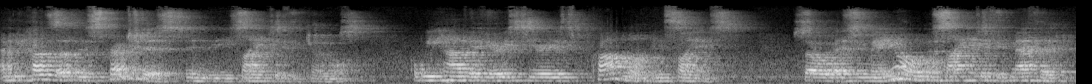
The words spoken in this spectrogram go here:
And because of this prejudice in the scientific journals, we have a very serious problem in science. So, as you may know, the scientific method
